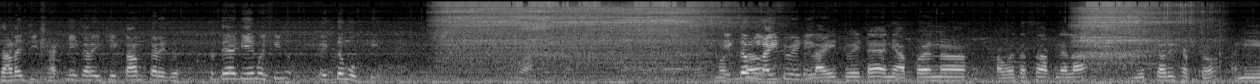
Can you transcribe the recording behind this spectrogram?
झाडांची छाटणी करायची काम करायचं तर त्यासाठी हे मशीन एकदम ओके एकदम लाइट वेट आहे. लाइट वेट आहे आणि आपण हवं तसं आपल्याला यूज करू शकतो. आणि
